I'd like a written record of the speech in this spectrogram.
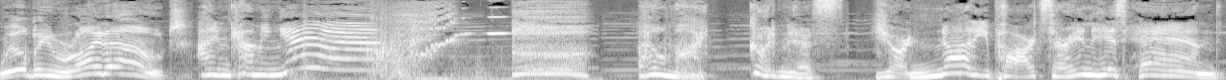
We'll be right out. I'm coming in. oh my goodness. Your naughty parts are in his hand.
